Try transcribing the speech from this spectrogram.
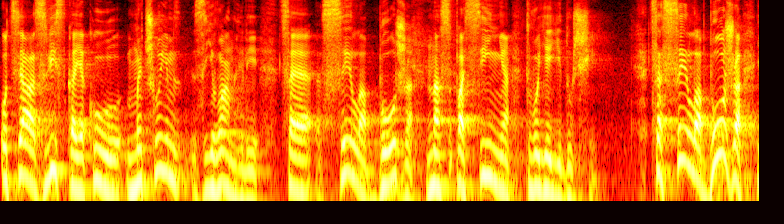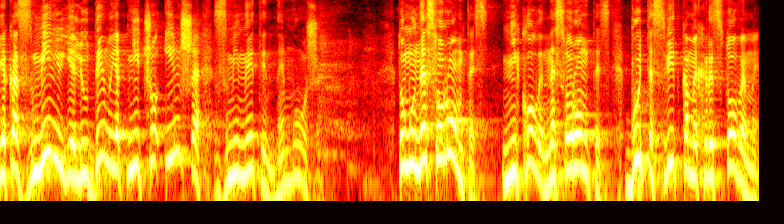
Оця звістка, яку ми чуємо з Євангелії, це сила Божа на спасіння твоєї душі. Це сила Божа, яка змінює людину, як нічого інше змінити не може. Тому не соромтесь, ніколи не соромтесь, будьте свідками Христовими,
